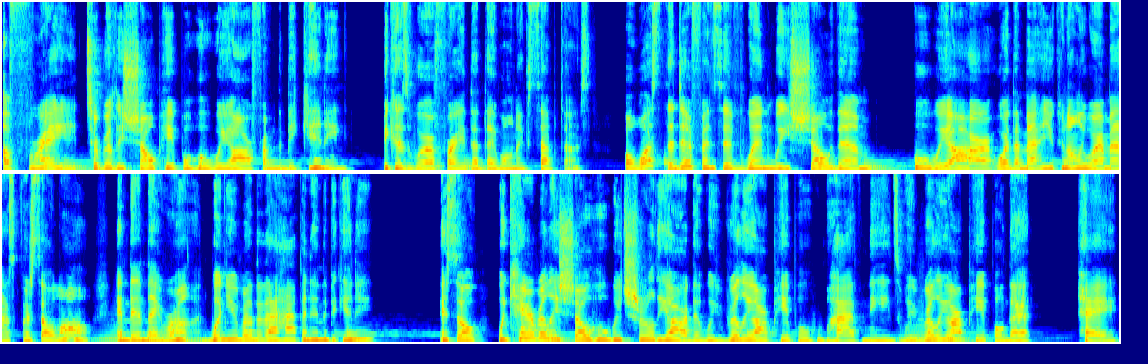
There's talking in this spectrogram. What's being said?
afraid to really show people who we are from the beginning because we're afraid that they won't accept us. But what's the difference if when we show them who we are or the mat you can only wear a mask for so long and then they run? Wouldn't you rather that happen in the beginning and so we can't really show who we truly are that we really are people who have needs we really are people that hey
